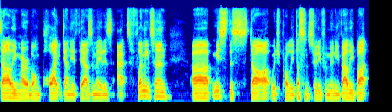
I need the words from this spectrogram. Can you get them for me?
Dali Maribyrnong plate down the 1,000 meters at Flemington. Uh, missed the start, which probably doesn't suit him for Moonee Valley, but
